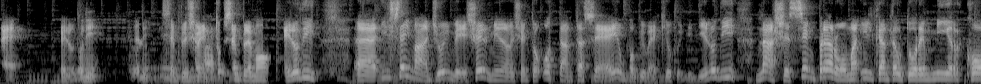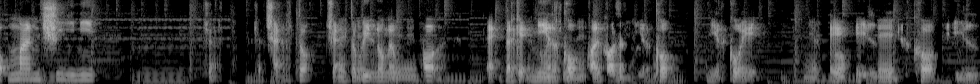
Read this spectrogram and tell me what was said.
Eh, Elodie. Elodie. Semplicemente tu sempre mo Elodie. Eh, il 6 maggio invece, il 1986, un po' più vecchio quindi di Elodie, nasce sempre a Roma il cantautore Mirko Mancini. Certo, certo, certo. certo. Qui il nome è un po'... Eh, perché Mirko, qualcosa, Mirko, Mirko è... Mirko e il Mirko il...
